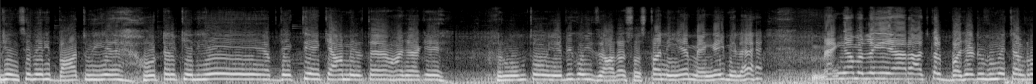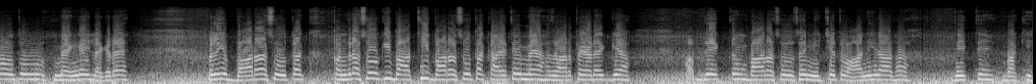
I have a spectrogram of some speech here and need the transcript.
जिनसे मेरी बात हुई है होटल के लिए। अब देखते हैं क्या मिलता है वहाँ जाके। रूम तो ये भी कोई ज़्यादा सस्ता नहीं है महँगा ही मिला है। महँगा मतलब कि यार आजकल बजट रूम में चल रहा हूँ तो महँगा ही लग रहा है। मतलब बारह सौ तक, पंद्रह सौ की बात थी, बारह सौ तक आए थे, मैं हज़ार पे अड़क गया। अब देखता हूँ बारह सौ से नीचे तो आ नहीं रहा था। देखते हैं, बाकी।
